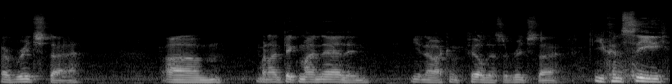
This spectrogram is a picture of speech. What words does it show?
a ridge there. Um, when I dig my nail in, you know, I can feel there's a ridge there. You can see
